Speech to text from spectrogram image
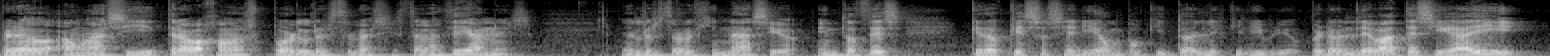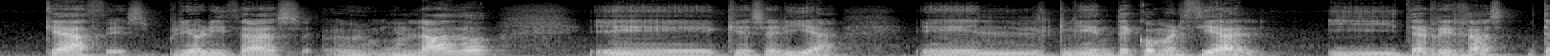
pero aún así trabajamos por el resto de las instalaciones, el resto del gimnasio. Entonces, creo que eso sería un poquito el equilibrio. Pero el debate sigue ahí. ¿Qué haces? ¿Priorizas eh, un lado, eh, que sería el cliente comercial, y te arriesgas, te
